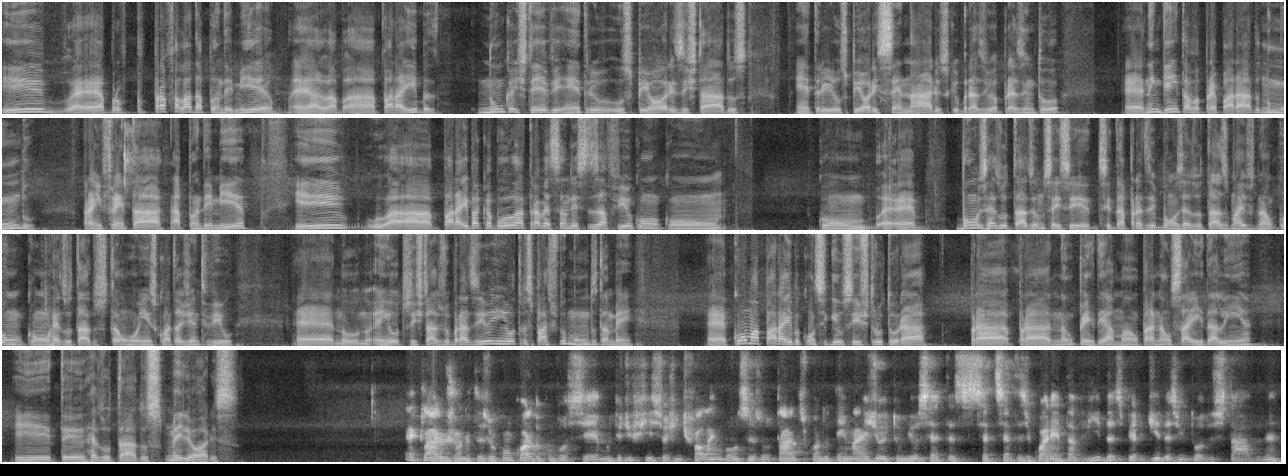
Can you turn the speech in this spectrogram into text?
E é, é para falar da pandemia, é, a, a, Paraíba nunca esteve entre os piores estados, entre os piores cenários que o Brasil apresentou. É, ninguém estava preparado no mundo para enfrentar a pandemia e a, a, Paraíba acabou atravessando esse desafio com, com com é, é, bons resultados. Eu não sei se, se dá para dizer bons resultados, mas não com, com resultados tão ruins quanto a gente viu é, no, no, em outros estados do Brasil e em outras partes do mundo também. É, como a Paraíba conseguiu se estruturar para não perder a mão, para não sair da linha e ter resultados melhores? É claro, Jonatas, eu concordo com você. É muito difícil a gente falar em bons resultados quando tem mais de 8.740 vidas perdidas em todo o estado, né?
